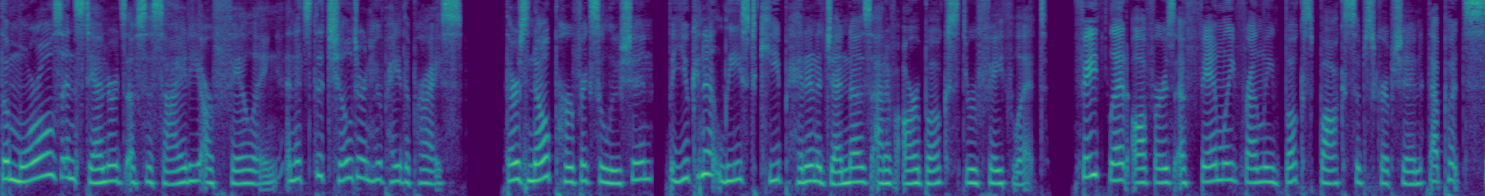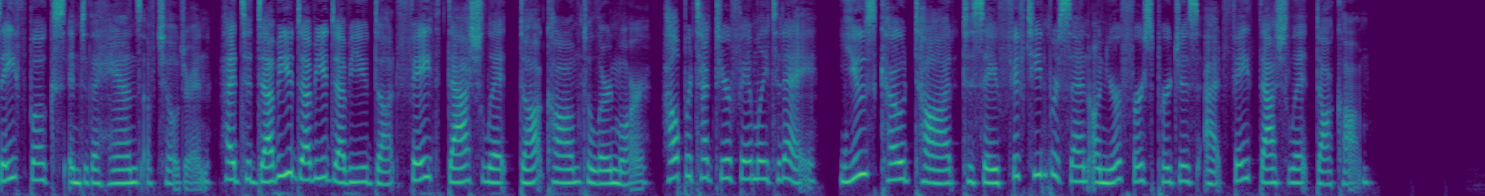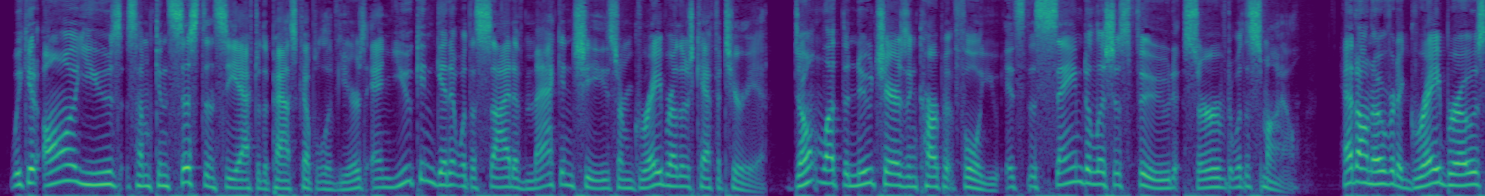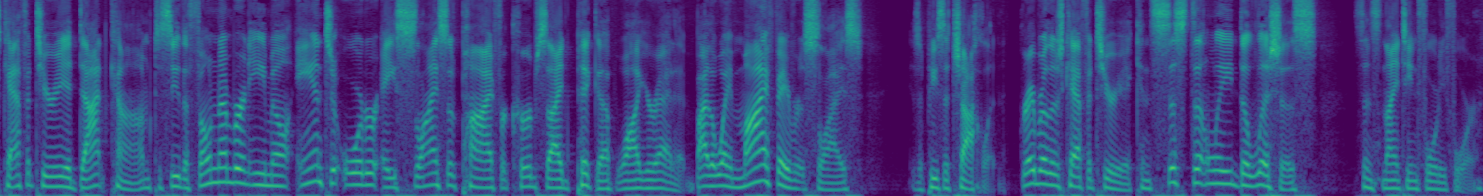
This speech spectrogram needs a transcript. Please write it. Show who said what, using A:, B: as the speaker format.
A: The morals and standards of society are failing, and it's the children who pay the price. There's no perfect solution, but you can at least keep hidden agendas out of our books through FaithLit. FaithLit offers a family friendly books box subscription that puts safe books into the hands of children. Head to www.faith lit.com to learn more. Help protect your family today. Use code TOD to save 15% on your first purchase at faith lit.com.
B: We could all use some consistency after the past couple of years, and you can get it with a side of mac and cheese from Gray Brothers Cafeteria. Don't let the new chairs and carpet fool you. It's the same delicious food served with a smile. Head on over to graybroscafeteria.com to see the phone number and email and to order a slice of pie for curbside pickup while you're at it. By the way, my favorite slice is a piece of chocolate. Gray Brothers Cafeteria, consistently delicious since 1944.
